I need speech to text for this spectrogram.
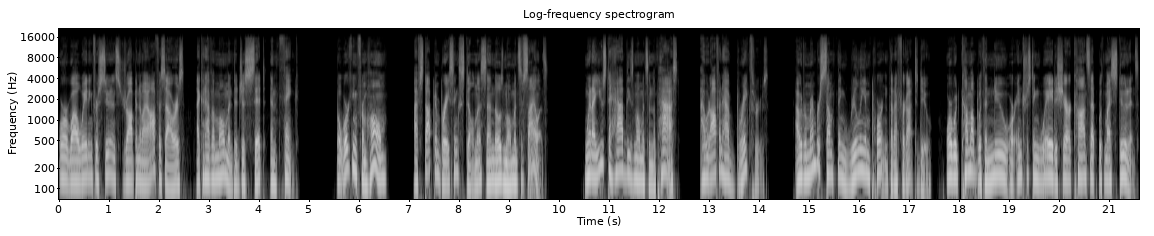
Or while waiting for students to drop into my office hours, I could have a moment to just sit and think. But working from home, I've stopped embracing stillness and those moments of silence. When I used to have these moments in the past, I would often have breakthroughs. I would remember something really important that I forgot to do, or would come up with a new or interesting way to share a concept with my students,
